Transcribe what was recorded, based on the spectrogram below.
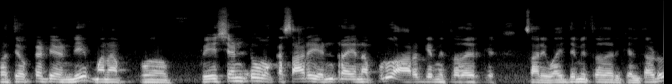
ప్రతి ఒక్కటి అండి. మన పేషెంట్ ఒక్కసారి ఎంటర్ అయినప్పుడు ఆరోగ్య మిత్ర దగ్గరికి సారీ వైద్య మిత్ర దగ్గరికి వెళ్తాడు.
